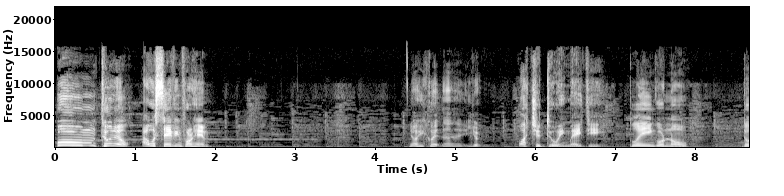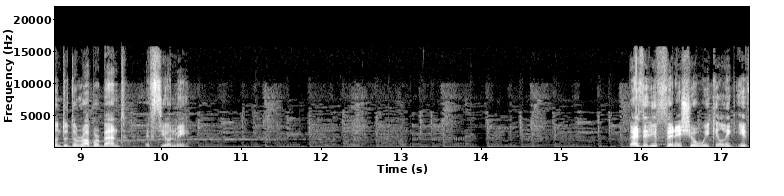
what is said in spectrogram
Boom! 2 0. I was saving for him. No, he quit. Uh, you're... What you doing, matey? Playing or no? Don't do the rubber band FC on me. Guys, did you finish your weekend league? If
